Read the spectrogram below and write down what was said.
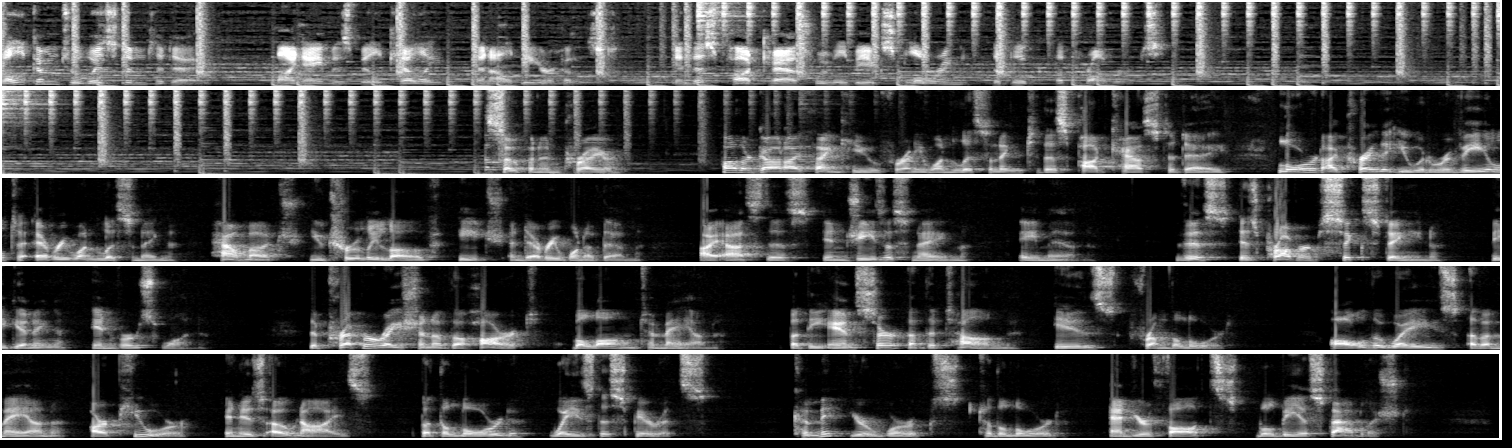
Welcome to Wisdom Today. My name is Bill Kelley, and I'll be your host. In this podcast, we will be exploring the book of Proverbs. Let's open in prayer. Father God, I thank you for anyone listening to this podcast today. Lord, I pray that you would reveal to everyone listening how much you truly love each and every one of them. I ask this in Jesus' name. Amen. This is Proverbs 16, beginning in verse 1. The preparation of the heart belong to man, but the answer of the tongue is from the Lord. All the ways of a man are pure in his own eyes, but the Lord weighs the spirits. Commit your works to the Lord, and your thoughts will be established.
